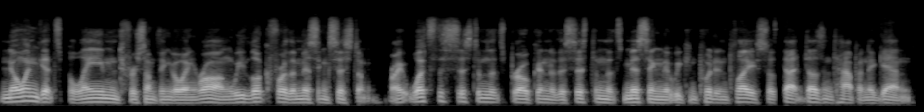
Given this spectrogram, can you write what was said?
no one gets blamed for something going wrong. We look for the missing system, right? What's the system that's broken or the system that's missing that we can put in place so that doesn't happen again?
